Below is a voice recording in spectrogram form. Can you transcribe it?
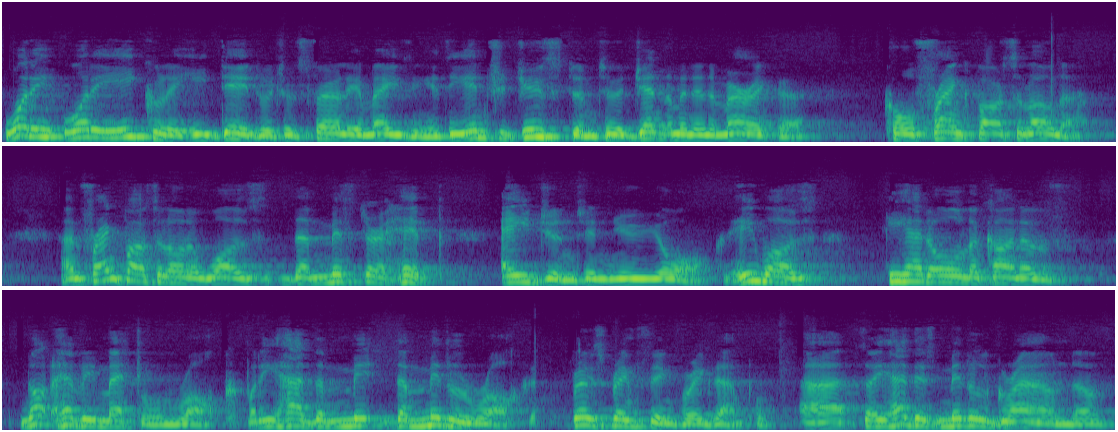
What he, what he equally he did, which was fairly amazing, is he introduced them to a gentleman in America called Frank Barsalona. And Frank Barsalona was the Mr. Hip agent in New York. He was, he had all the kind of, not heavy metal rock, but he had the, mi- the middle rock. Bruce Springsteen, for example. Uh, so he had this middle ground of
